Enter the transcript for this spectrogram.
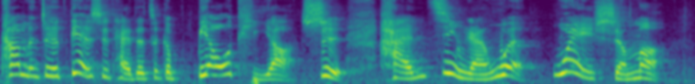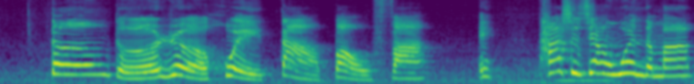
他们这个电视台的这个标题啊是韩竟然问为什么登革热会大爆发？哎，他是这样问的吗？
